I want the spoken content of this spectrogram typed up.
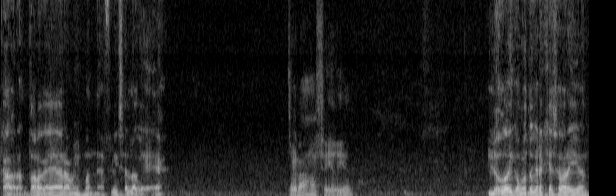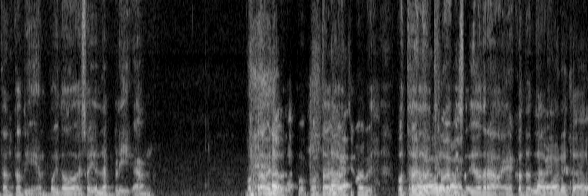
Cabrón, todo lo que hay ahora mismo en Netflix es lo que es. They're not affiliate. Luego, ¿y cómo tú crees que sobreviven tanto tiempo y todo eso? Ellos lo explican. Ponte a ver, el último, episodio otra vez. voy,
